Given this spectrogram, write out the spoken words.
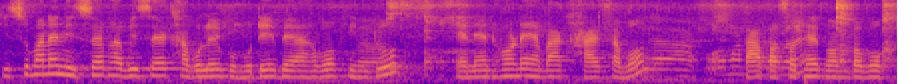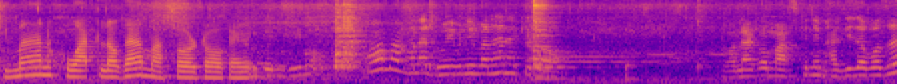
কিছুমানে নিশ্চয় ভাবিছে খাবলৈ বহুতেই বেয়া হ'ব কিন্তু এনেধৰণে এবাৰ খাই চাব। তাৰপাছতহে গম পাব কিমান সোৱাদ লগা মাছৰ তৰকাৰী। অকণমান মানে দুই মিনিটমানহে থাকিব। আৰু নহ'লে আকৌ মাছখিনি ভাগি যাব যে।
